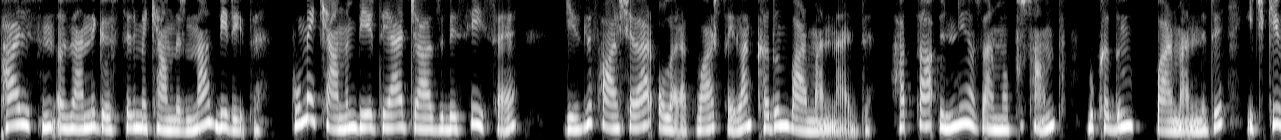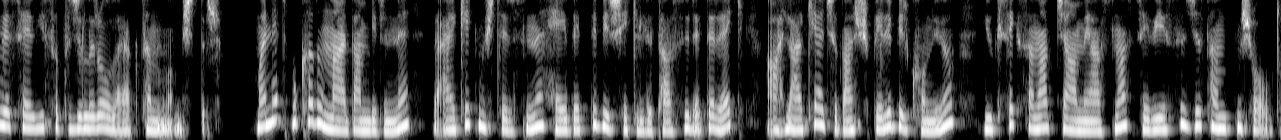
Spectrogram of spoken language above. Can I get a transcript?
Paris'in özenli gösteri mekanlarından biriydi. Bu mekanın bir diğer cazibesi ise gizli fahişeler olarak varsayılan kadın barmenlerdi. Hatta ünlü yazar Mapusant bu kadın barmenleri içki ve sevgi satıcıları olarak tanımlamıştır. Manet bu kadınlardan birini ve erkek müşterisini heybetli bir şekilde tasvir ederek ahlaki açıdan şüpheli bir konuyu yüksek sanat camiasına seviyesizce tanıtmış oldu.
